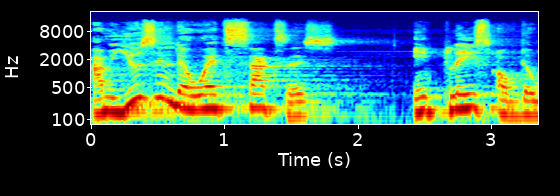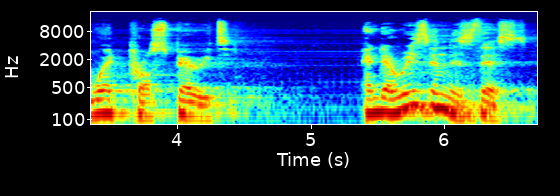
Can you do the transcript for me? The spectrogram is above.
I'm using the word success in place of the word prosperity. And the reason is this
